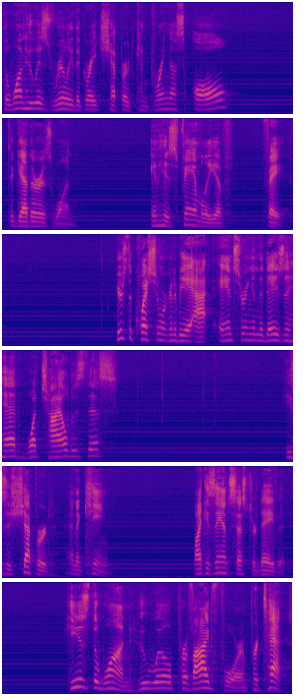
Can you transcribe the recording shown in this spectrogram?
the one who is really the great shepherd can bring us all together as one in his family of faith. Here's the question we're going to be answering in the days ahead What child is this? He's a shepherd and a king, like his ancestor David. He is the one who will provide for and protect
